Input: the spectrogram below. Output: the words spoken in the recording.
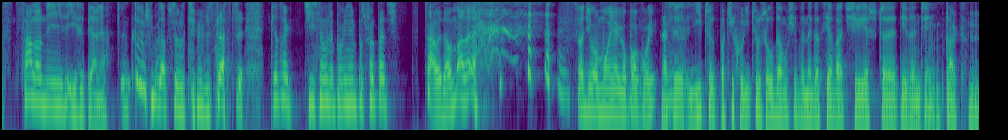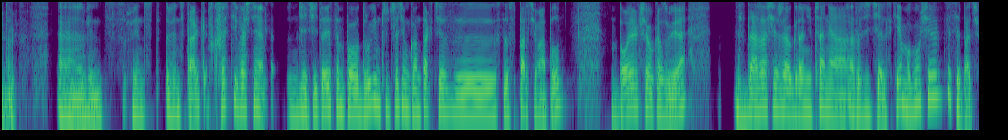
Salon i, i sypialnia. To już mi absolutnie wystarczy. Piotrek cisnął, że powinien posprzątać cały dom, ale chodziło mu o jego pokój. Znaczy, liczył, po cichu liczył, że uda mu się wynegocjować jeszcze jeden dzień. Tak, Hmm. tak. E, więc, więc, więc tak. W kwestii właśnie dzieci, to jestem po drugim czy trzecim kontakcie z, ze wsparciem Apple, bo jak się okazuje, zdarza się, że ograniczenia rodzicielskie mogą się wysypać.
